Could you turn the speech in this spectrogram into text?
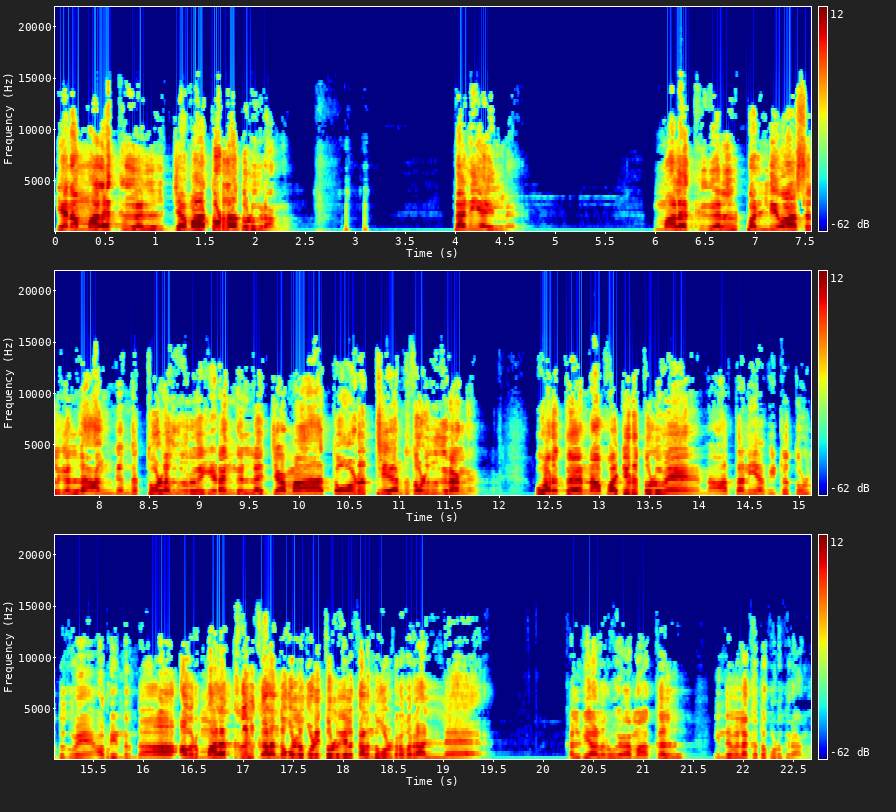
ஏன்னா மலக்குகள் ஜமாத்தோடு தான் தொழுகிறாங்க. தனியா இல்லை. மலக்குகள் பள்ளிவாசல்கள்ல அங்கங்க தொழுகிற இடங்கள்ல ஜமாத்தோடு சேர்ந்து தொழுதுகிறாங்க. ஒருத்தர் நான் பஜ்ரு தொழுவேன் நான் தனியா வீட்டுல தொழுதுக்குவேன் அப்படின்னு இருந்தா அவர் மலக்குகள் கலந்து கொள்ளக்கூடிய தொழுகையில் கலந்து கொள்றவர் அல்ல. கல்வியாளர் உரமாக்கள் இந்த விளக்கத்தை கொடுக்குறாங்க.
